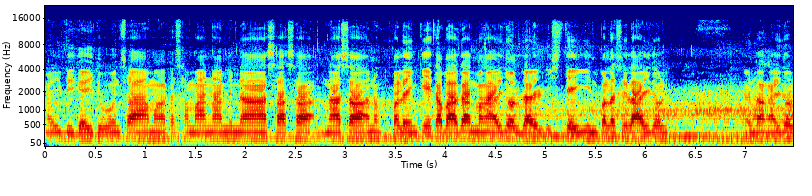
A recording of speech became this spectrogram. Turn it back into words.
maibigay doon sa mga kasama namin na sa, sa nasa ano palengke kabagan mga idol dahil stay in pala sila idol. Yan lang idol.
